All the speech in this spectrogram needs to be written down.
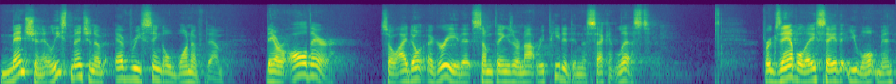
mention, at least mention of every single one of them. They are all there. So I don't agree that some things are not repeated in the second list. For example, they say that you won't,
